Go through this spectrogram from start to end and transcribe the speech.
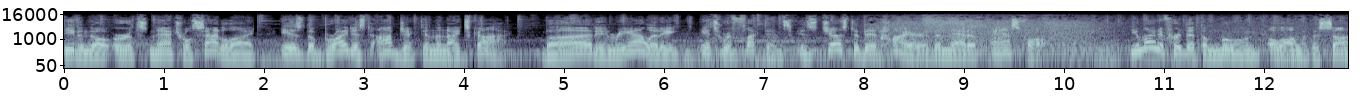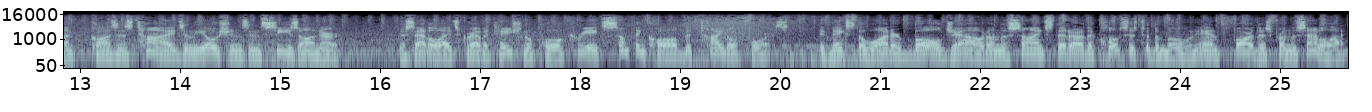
even though Earth's natural satellite is the brightest object in the night sky. But in reality, its reflectance is just a bit higher than that of asphalt. You might have heard that the Moon, along with the Sun, causes tides in the oceans and seas on Earth. The satellite's gravitational pull creates something called the tidal force. It makes the water bulge out on the sides that are the closest to the moon and farthest from the satellite.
